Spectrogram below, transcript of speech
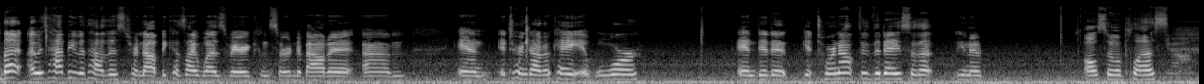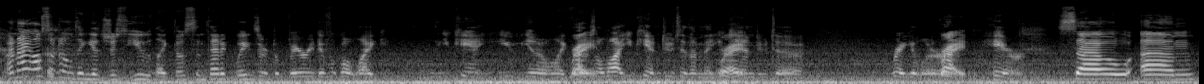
but I was happy with how this turned out because I was very concerned about it. Um, and it turned out okay. It wore and didn't get torn out through the day, so that, you know, also a plus. Yeah, and I also don't think it's just you. Like those synthetic wigs are very difficult. Like you can't, you you know, like Right. there's a lot you can't do to them that you Right. can do to regular Right. hair. So, um,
